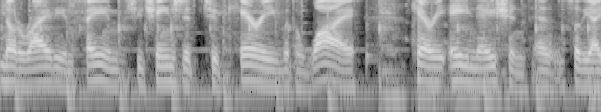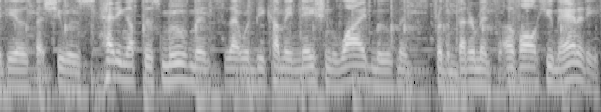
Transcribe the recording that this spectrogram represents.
notoriety and fame, she changed it to Carry with a Y, Carry A Nation. And so the idea is that she was heading up this movement that would become a nationwide movement for the betterment of all humanity.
